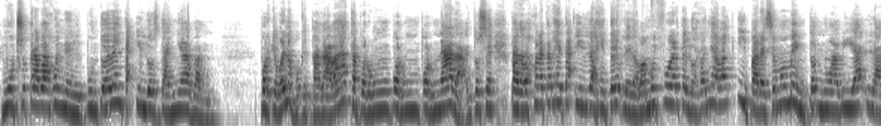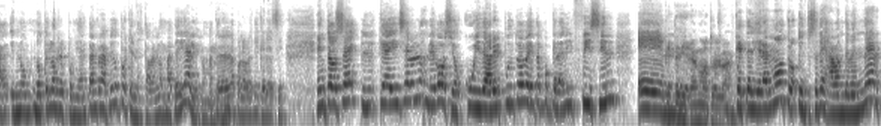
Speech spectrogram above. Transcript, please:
mucho trabajo en el punto de venta y los dañaban. Porque bueno, porque pagabas hasta por un, por un, por nada. Entonces pagabas con la tarjeta y la gente le daba muy fuerte, los dañaban y para ese momento no había la, no, no te lo reponían tan rápido porque no estaban los materiales. Los materiales es la palabra que quería decir. Entonces, ¿qué hicieron los negocios? Cuidar el punto de venta porque era difícil eh, Que te dieran otro el banco. que te dieran otro, entonces dejaban de vender.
